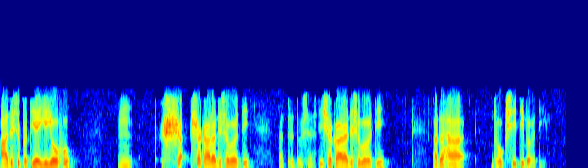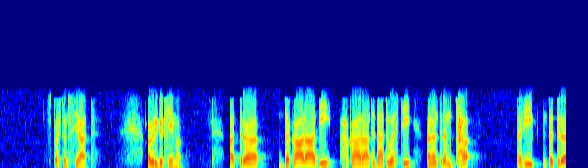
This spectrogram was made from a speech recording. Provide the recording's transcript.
आदेशप्रत्यययोः। ष, षकारादेशः भवति। अत्र दोषः अस्ति। षकारादेशः भवति। अतः धोक्षि इति भवति। स्पष्टं स्यात्। अग्रे गच्छेम। अत्र दकारादि हकारान्तदातुः अस्ति, अनन्तरं ध। तर्हि तत्र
